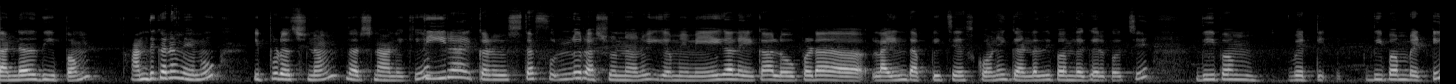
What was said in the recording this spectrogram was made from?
గండల దీపం. అందుకనే మేము ఇప్పుడు వచ్చినాం దర్శనానికి. తీరా ఇక్కడ చూస్తే ఫుల్ రష్ ఉన్నారు. ఇక మేము ఏగలేక లోపల లైన్ తప్పించేసుకొని గండ దీపం దగ్గరికి వచ్చి దీపం పెట్టి దీపం పెట్టి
